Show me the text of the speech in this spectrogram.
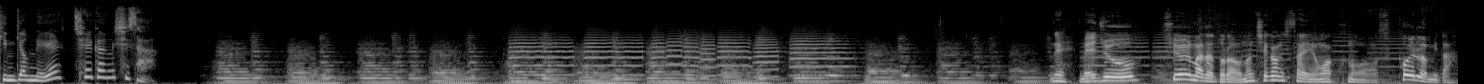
김경래의 최강 시사. 네, 매주 수요일마다 돌아오는 최강 시사의 영화 코너 스포일러입니다.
